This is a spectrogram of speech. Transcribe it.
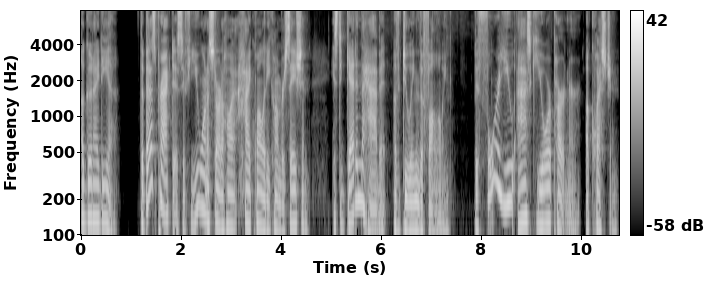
a good idea. The best practice if you want to start a high quality conversation is to get in the habit of doing the following. Before you ask your partner a question,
